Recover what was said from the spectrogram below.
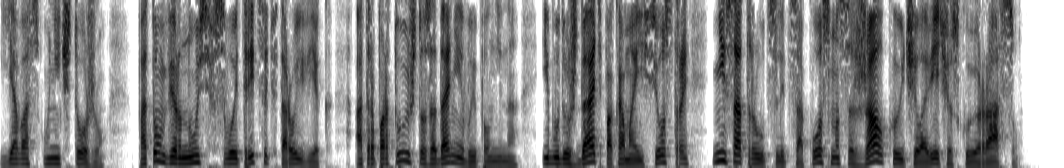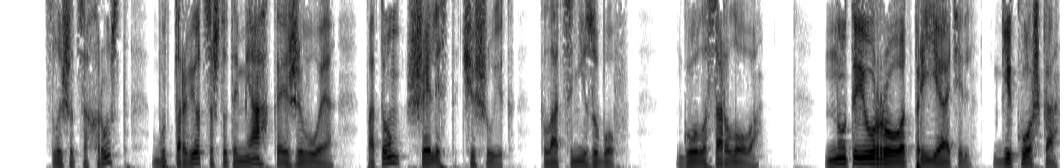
Я вас уничтожу. Потом вернусь в свой 32 век, отрапортую, что задание выполнено, и буду ждать, пока мои сестры не сотрут с лица космоса жалкую человеческую расу. Слышится хруст — будто рвется что-то мягкое, живое. Потом шелест чешуек, клацанье зубов. Голос Орлова. «Ну ты урод, приятель! Гекошка!»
